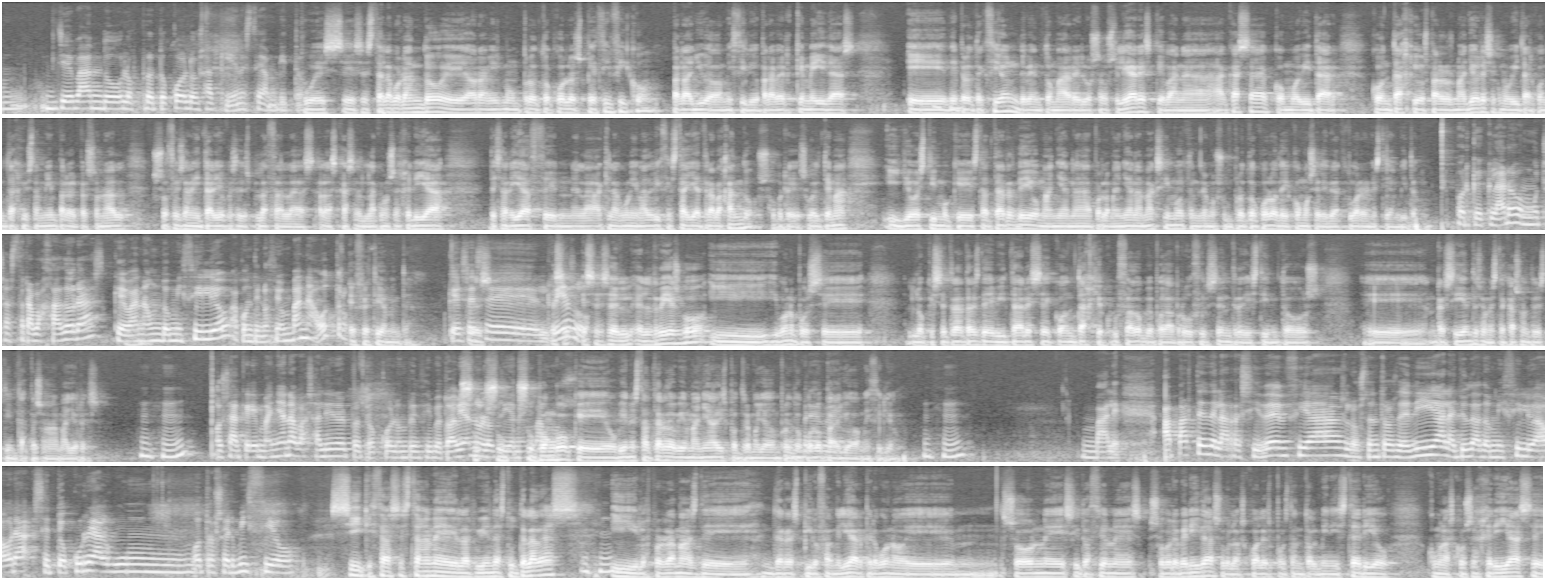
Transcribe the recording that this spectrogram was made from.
llevando los protocolos aquí en este ámbito? Pues eh, se está elaborando eh, ahora mismo un protocolo específico para la ayuda a domicilio, para ver qué medidas eh, de protección deben tomar los auxiliares que van a, casa, cómo evitar contagios para los mayores y cómo evitar contagios también para el personal sociosanitario que se desplaza a las, a las casas. La Consejería de Sanidad en la, aquí en la Comunidad de Madrid está ya trabajando sobre, sobre el tema y yo estimo que esta tarde o mañana por la mañana máximo tendremos un protocolo de cómo se debe actuar en este ámbito. Porque claro, muchas trabajadoras que van a un domicilio a continuación van a otro. Efectivamente que ese es el riesgo. Ese, es el, riesgo y, bueno, pues eh, lo que se trata es de evitar ese contagio cruzado que pueda producirse entre distintos eh, residentes o en este caso entre distintas personas mayores. O sea que mañana va a salir el protocolo en principio, todavía no lo tienen. Supongo que o bien esta tarde o bien mañana dispondremos ya de un protocolo para ayuda a domicilio. Vale. Aparte de las residencias, los centros de día, la ayuda a domicilio ahora, ¿se te ocurre algún otro servicio? Sí, quizás están eh, las viviendas tuteladas y los programas de, respiro familiar, pero bueno, eh, son eh, situaciones sobrevenidas sobre las cuales pues tanto el Ministerio como las consejerías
